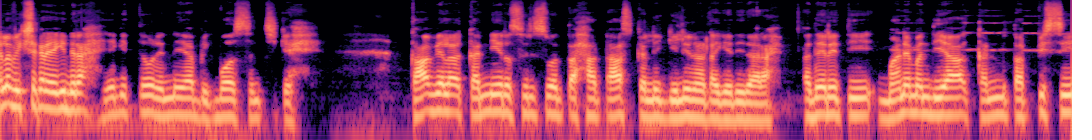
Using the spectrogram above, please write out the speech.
ಹಲೋ ವೀಕ್ಷಕರ, ಹೇಗಿದ್ದೀರಾ? ಹೇಗಿತ್ತು ನಿನ್ನೆಯ ಬಿಗ್ ಬಾಸ್ ಸಂಚಿಕೆ? ಕಾವ್ಯಲ ಕಣ್ಣೀರು ಸುರಿಸುವಂತಹ ಟಾಸ್ಕ್ ಅಲ್ಲಿ ಗಿಲ್ಲಿ ನಾಟ ಗೆದ್ದಿದ್ದಾರೆ. ಅದೇ ರೀತಿ ಮನೆ ಮಂದಿಯ ಕಣ್ಣು ತಪ್ಪಿಸಿ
